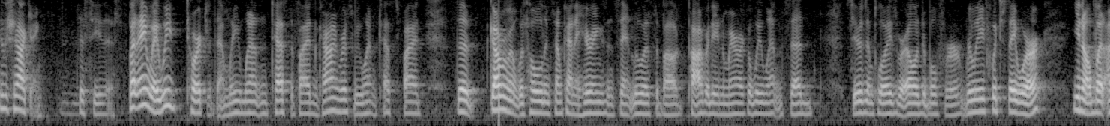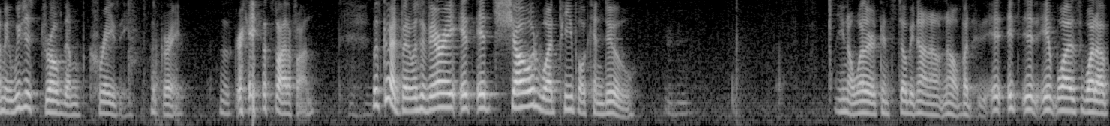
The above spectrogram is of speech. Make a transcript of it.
It was shocking mm-hmm. to see this. But anyway, we tortured them. We went and testified in Congress. We went and testified. The government was holding some kind of hearings in St. Louis about poverty in America. We went and said Sears employees were eligible for relief, which they were. You know, but I mean, we just drove them crazy. It was great. It was great. It was a lot of fun. It was good, but it was a very, it, it showed what people can do. Mm-hmm. You know, whether it can still be done, I don't know. But it, it, it, it was what a,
